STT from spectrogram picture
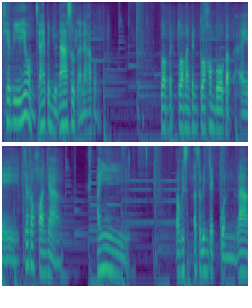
เทียบีที่ผมจะให้เป็นอยู่หน้าสุดแล้วนะครับผม ตัวเป็นตัวมันเป็นตัวคอมโบกับไอเจ้าตัวละครอย่างไออวิสอัศวินจากกลล่าง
